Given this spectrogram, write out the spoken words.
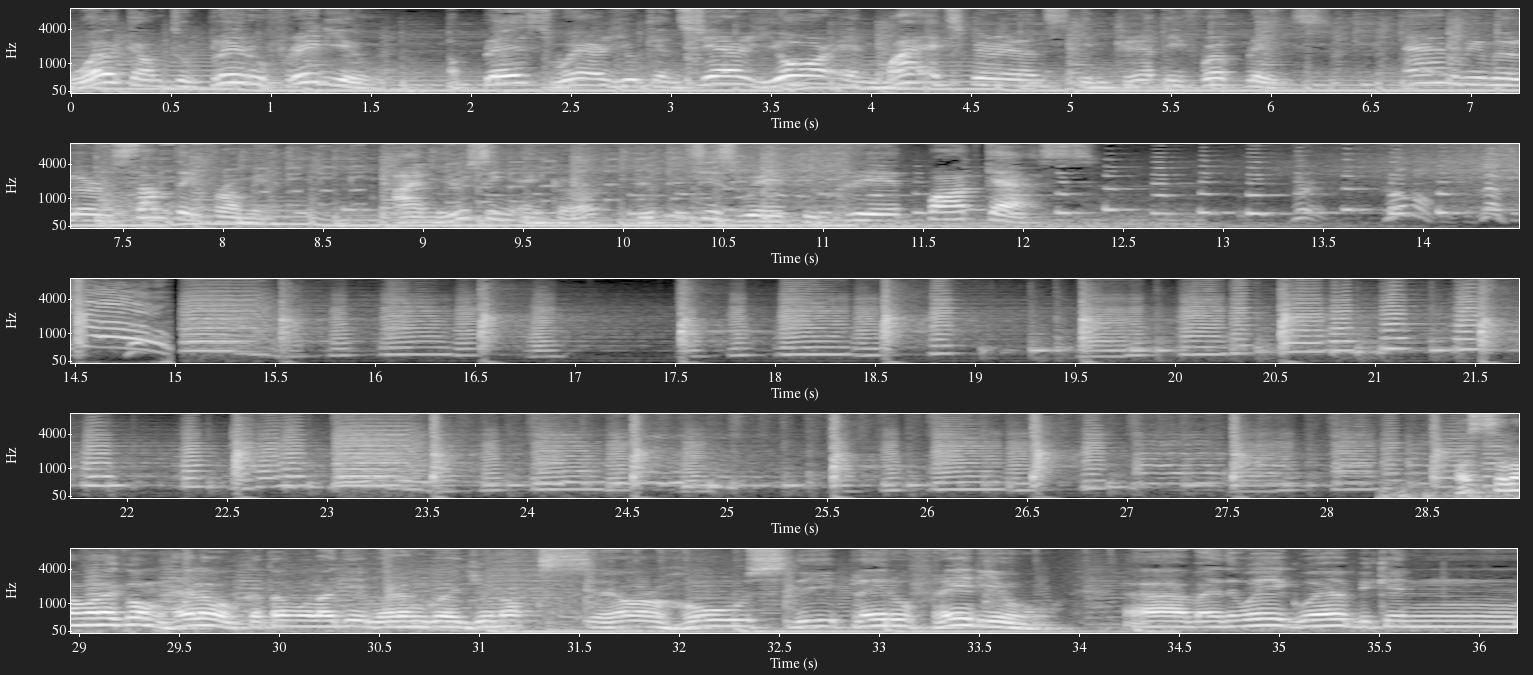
Welcome to Playroof Radio, a place where you can share your and my experience in creative workplace, and we will learn something from it. I'm using Anchor, the easiest way to create podcasts. Assalamualaikum, hello, ketemu lagi bareng gue Junox, your host di Playroof Radio. Uh, by the way, gue bikin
